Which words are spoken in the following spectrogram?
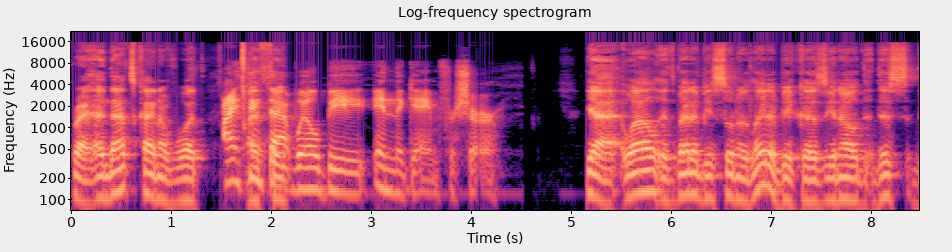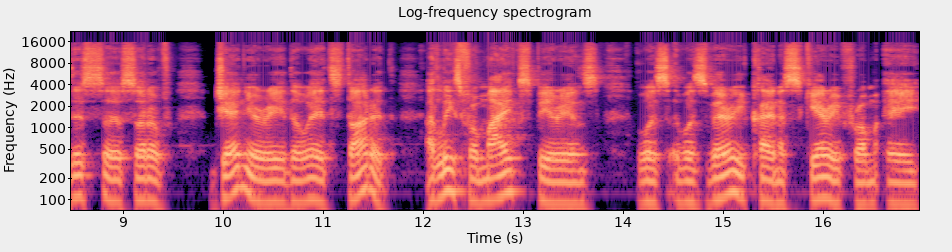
right? And that's kind of what I think think- that will be in the game for sure. Yeah, well, it better be sooner or later because you know this this uh, sort of January, the way it started, at least from my experience, was was very kind of scary from a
